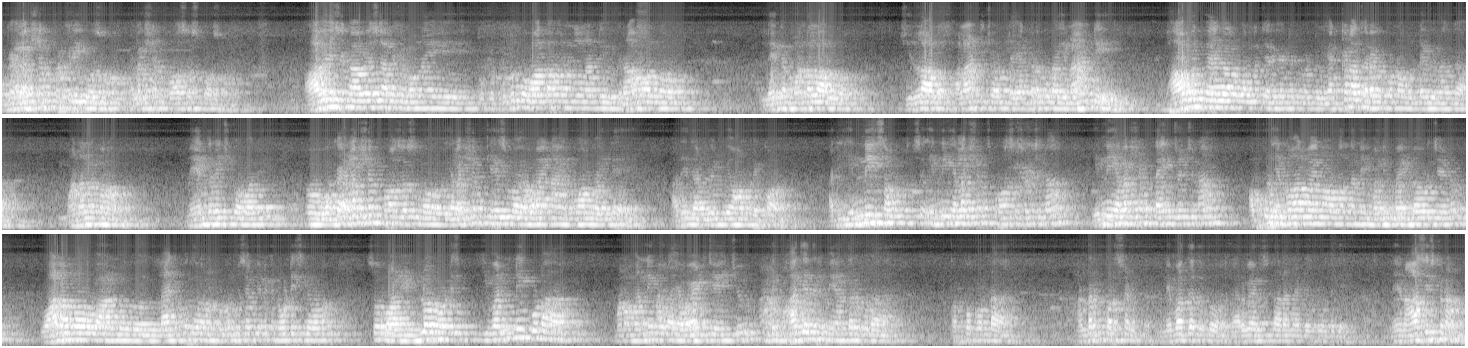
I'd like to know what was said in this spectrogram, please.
ఒక ఎలక్షన్ ప్రక్రియ కోసం ఎలక్షన్ ప్రాసెస్ కోసం ఆవేశ ఆవేశాలకు ఉన్నాయి ఒక కుటుంబ వాతావరణం లాంటి గ్రామాల్లో లేదా మండలాల్లో జిల్లాలో అలాంటి చోట్ల ఎక్కడ కూడా ఇలాంటి భావోద్వేగాల వల్ల జరిగేటటువంటి ఎక్కడా జరగకుండా ఉండే విధంగా మనల్ని మనం నియంత్రించుకోవాలి. ఒక ఎలక్షన్ ప్రాసెస్లో ఎలక్షన్ కేసులో ఎవరైనా ఇన్వాల్వ్ అయితే అది that will be on record. అది ఎన్ని సంవత్సరం ఎన్ని ఎలక్షన్స్ ప్రాసెస్ వచ్చినా ఎన్ని ఎలక్షన్ టైమ్స్ వచ్చినా అప్పుడు ఇన్వాల్వ్ అయిన వాళ్ళని మళ్ళీ మైండ్ ఓవర్ చేయడం వాళ్ళలో వాళ్ళు లేకపోతే వాళ్ళ కుటుంబ సభ్యులకి నోటీసులు ఇవ్వడం. సో వాళ్ళ ఇంట్లో నోటీస్ ఇవన్నీ కూడా మనం అన్నీ కూడా అవాయిడ్ చేయొచ్చు. అంటే బాధ్యతని మీ అందరూ కూడా తప్పకుండా హండ్రెడ్ పర్సెంట్ నిబద్ధతతో నెరవేరుస్తారనేటటువంటిది నేను ఆశిస్తున్నాను.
